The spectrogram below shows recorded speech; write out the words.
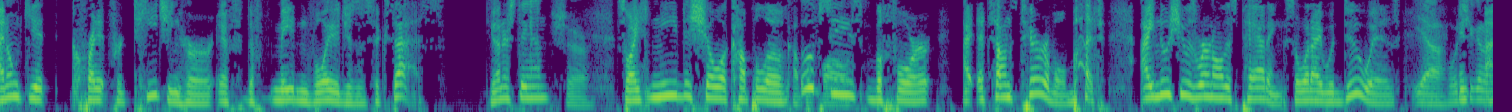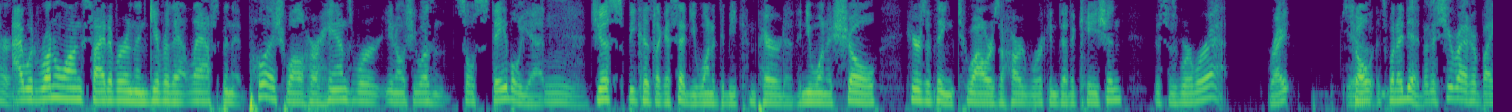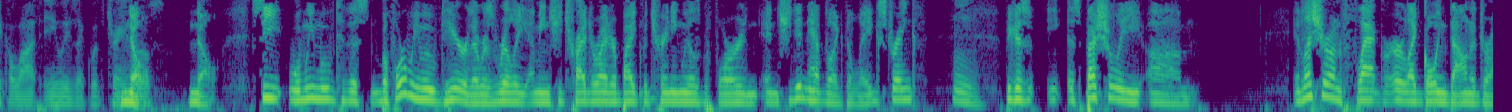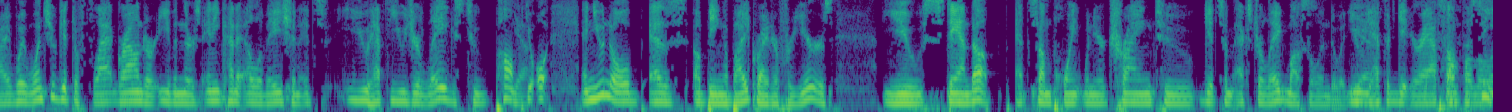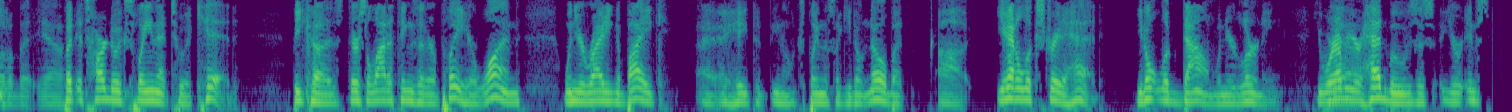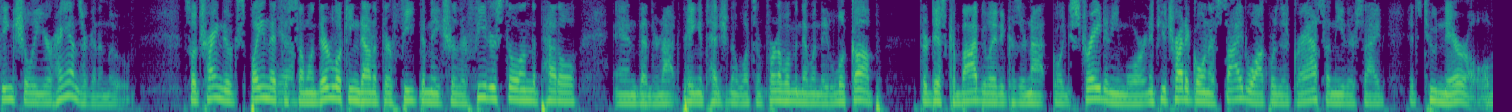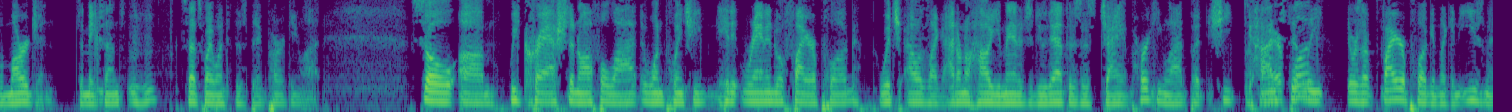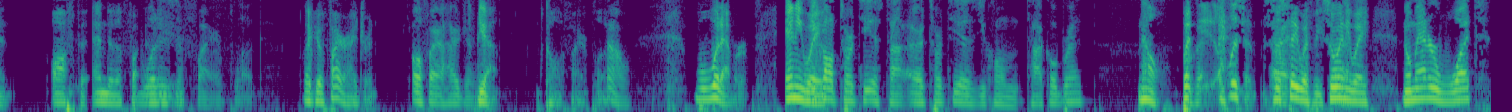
I don't get credit for teaching her if the maiden voyage is a success. Do you understand? Sure. So I need to show a couple of Couple oopsies before. I, it sounds terrible, but I knew she was wearing all this padding. So what I would do is Yeah. What's she going to I- hurt? I, would run alongside of her and then give her that last minute push while her hands were, you know, she wasn't so stable yet. Mm. Just because, like I said, you want it to be comparative and you want to show. Here's the thing: two hours of hard work and dedication. This is where we're at, right? So Yeah. it's what I did. but does she ride her bike a lot, anyways? Like with training No. wheels? No. See, when we moved to this, before we moved here, there was really, I mean, she tried to ride her bike with training wheels before, and, and she didn't have like the leg strength Hmm. because, especially, um, unless you're on flat or like going down a driveway, once you get to flat ground or even there's any kind of elevation, it's you have to use your legs to pump. Yeah. You, oh, and you know, as uh, being a bike rider for years, you stand up at some point when you're trying to get some extra leg muscle into it. You, Yeah. you have to get your ass off the seat a little bit. Yeah. but it's hard to explain that to a kid because there's a lot of things that are at play here. One, when you're riding a bike, I, I hate to you know explain this like you don't know, but uh, you got to look straight ahead. You don't look down when you're learning. You wherever Yeah. your head moves, is your instinctually your hands are going to move. So trying to explain that to someone, they're looking down at their feet to make sure their feet are still on the pedal, and then they're not paying attention to what's in front of them. And then when they look up, they're discombobulated because they're not going straight anymore. And if you try to go on a sidewalk where there's grass on either side, it's too narrow of a margin. Does that make sense? Mhm. So that's why I went to this big parking lot. So um, we crashed an awful lot. At one point, she hit it, ran into a fire plug, which I was like, I don't know how you managed to do that. There's this giant parking lot, but she constantly there was a fire plug in like an easement off the end of the fire. What is a fire plug? like a fire hydrant? Oh, fire hydrant. Yeah, call it a fire plug. Oh, Well, whatever. Anyway, you call tortillas ta- or tortillas? You call them taco bread? No, but Okay. listen. So All right. stay with me. So Okay. anyway, no matter what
